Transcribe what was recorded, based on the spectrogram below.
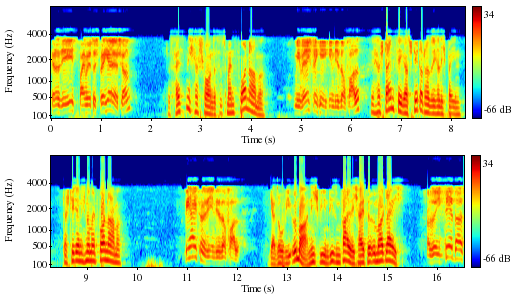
Können Sie zwei Minuten sprechen, Herr Schorn? Das heißt nicht Herr Schorn, das ist mein Vorname. Mit wem spreche ich in diesem Fall? Ja, Herr Steinfeger, das steht doch da sicherlich bei Ihnen. Da steht ja nicht nur mein Vorname. Wie heißen Sie in diesem Fall? Ja, so wie immer, nicht wie in diesem Fall. Ich heiße immer gleich. Also ich sehe das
